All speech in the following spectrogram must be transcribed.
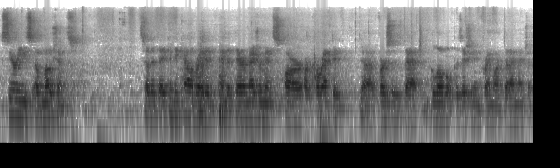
series of motions so that they can be calibrated and that their measurements are, are corrected uh, versus that global positioning framework that I mentioned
